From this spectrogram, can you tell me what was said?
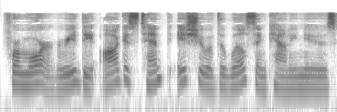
For more, read the August 10th issue of the Wilson County News.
